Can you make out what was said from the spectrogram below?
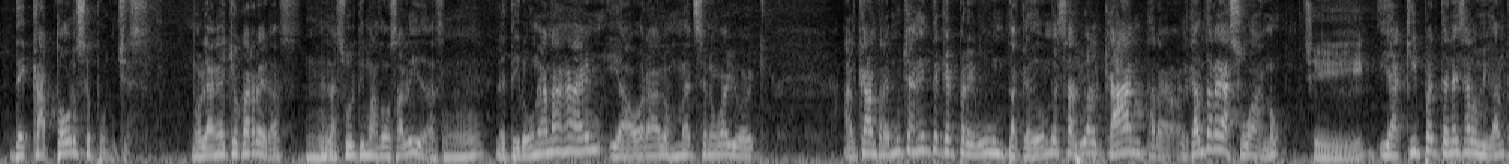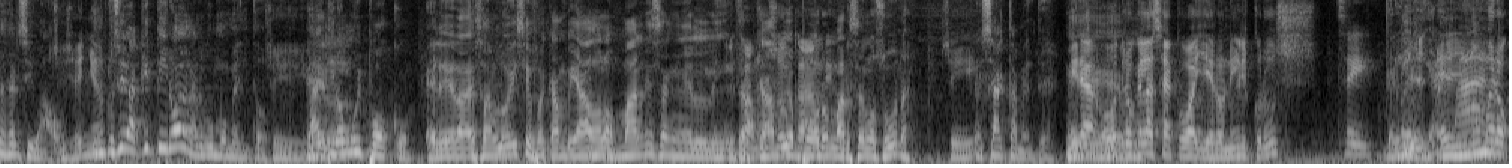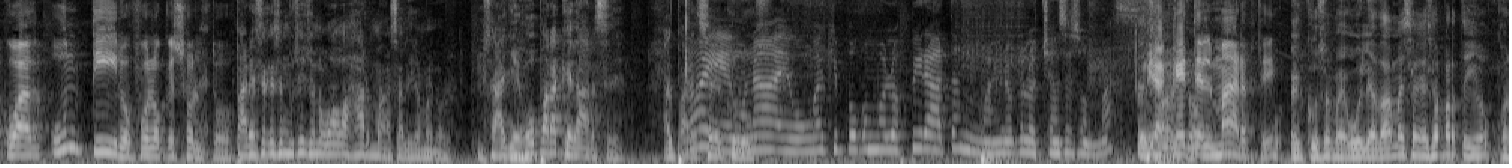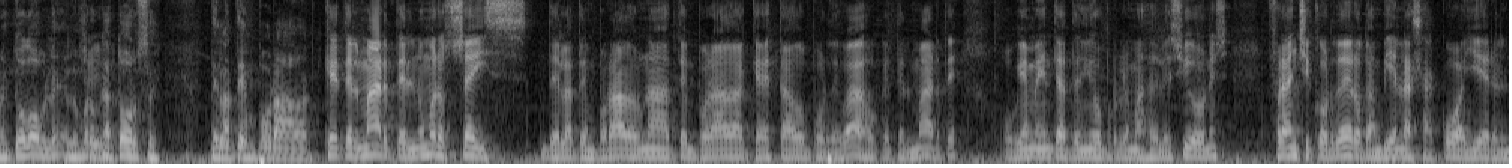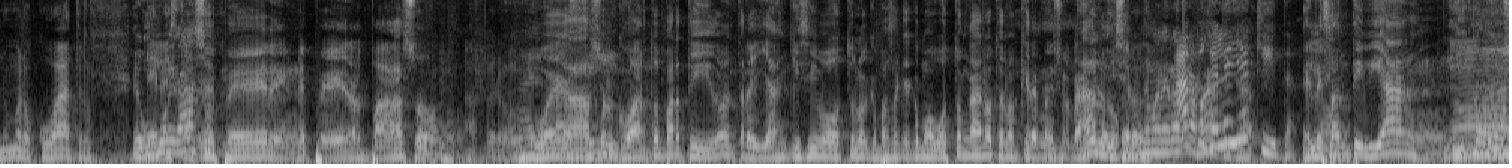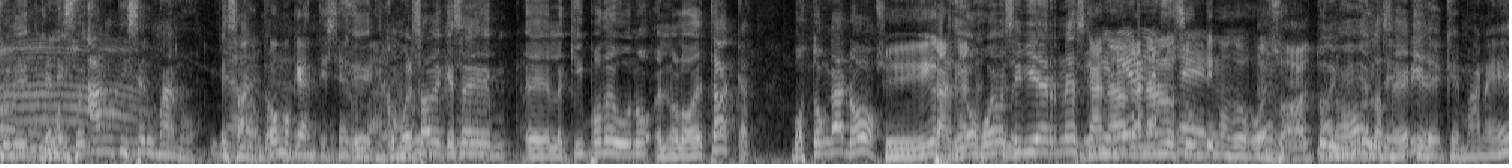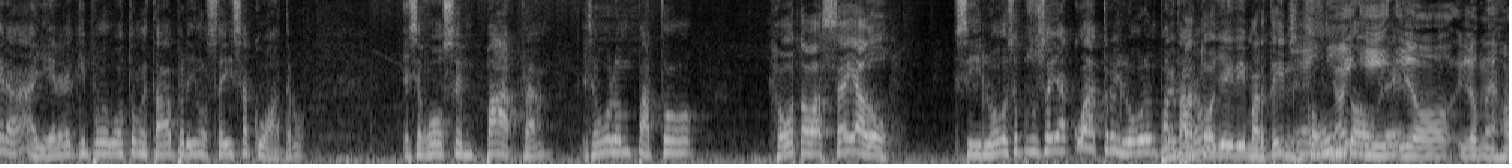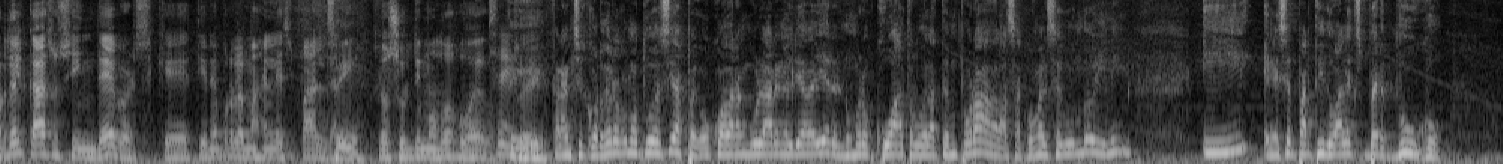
de 14 ponches. No le han hecho carreras en las últimas dos salidas. Le tiró una a Anaheim y ahora a los Mets de Nueva York. Alcántara, hay mucha gente que pregunta que de dónde salió Alcántara. Alcántara es azuano Sí. y aquí pertenece a los gigantes del Cibao. Sí, señor. Inclusive aquí tiró en algún momento. Sí. Ahí tiró Él- muy poco. Él era de San Luis y fue cambiado a los Marlins en el, intercambio por. Marcelo Zuna. Sí. Exactamente. Mira, Eh, otro que la sacó ayer, O'Neill Cruz. Sí. De El, línea. el Palo. número 4, un tiro fue lo que soltó. Parece que ese muchacho no va a bajar más a Liga Menor. O sea, llegó para quedarse. Al parecer, y en, Cruz. una- en un equipo como los Piratas, me imagino que los chances son más. Mira, que el Marte, Escúchame, William Dames en ese partido conectó doble, el número Sí. 14 de la temporada. Ketel Marte, el número 6 de la temporada, una temporada que ha estado por debajo, Ketel Marte, obviamente ha tenido problemas de lesiones. Franchi Cordero también la sacó ayer, el número 4. Es un juegazo. Esperen, espera el paso. Ah, pero- un Al juegazo, el cuarto partido entre Yankees y Boston. Lo que pasa es que como Boston gana, usted no quiere mencionarlo. lo hicieron de manera Ah, porque él dramática. ella quita. Él es antibián. Y No. como yo soy de- como Él es soy- anti-ser humano. Ya. Exacto. ¿Cómo que anti-ser Eh, humano? como él sabe que ese es el equipo de uno, él no lo destaca. Boston ganó. Sí, Perdió gana- jueves y viernes. Gana- Dividieron ganan los serie. últimos dos juegos. Exacto, No, la de- serie. Y de qué manera. Ayer el equipo de Boston estaba perdiendo 6 a 4. Ese juego se empata. Ese juego lo empató. El juego estaba 6 a 2. Sí, luego se puso 6 a 4 y luego lo Lo empataron. empató JD Martínez. Con un No, y, doble. y lo, mejor del caso, sin Devers, que tiene problemas en la espalda. Sí. Los últimos dos juegos. Sí. Sí. Sí. Franchi Cordero, como tú decías, pegó cuadrangular en el día de ayer, el número 4 de la temporada, la sacó en el segundo inning. Y en ese partido, Alex Verdugo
